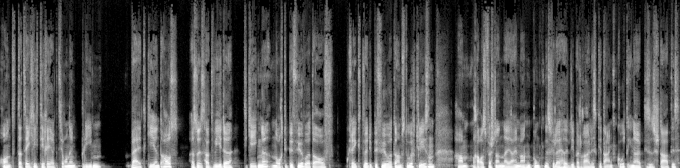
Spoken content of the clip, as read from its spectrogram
Und tatsächlich, die Reaktionen blieben weitgehend aus. Also es hat weder die Gegner noch die Befürworter aufgekriegt, weil die Befürworter haben es durchgelesen, haben rausverstanden, naja, in manchen Punkten ist vielleicht ein liberales Gedankengut innerhalb dieses Staates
